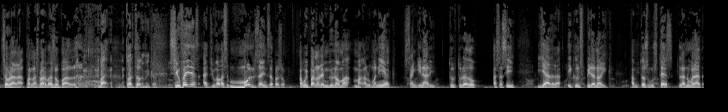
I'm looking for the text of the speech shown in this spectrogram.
sobre la, per les barbes o pel... Va, per tot una mica. Si ho feies, et jugaves molts anys de presó. Avui parlarem d'un home megalomaníac, sanguinari, torturador, assassí, lladre i conspiranoic. Amb tots vostès, l'anomenat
